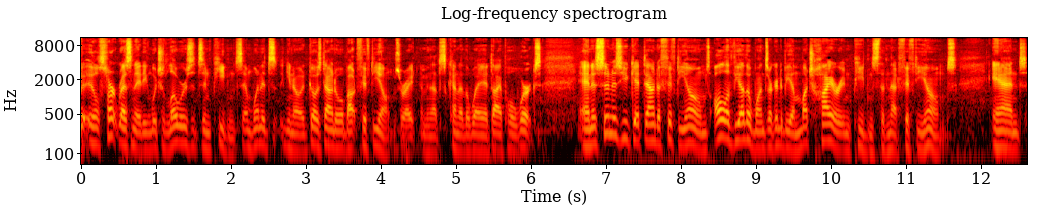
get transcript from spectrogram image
it'll start resonating, which lowers its impedance. And when it's, you know, it goes down to about 50 ohms, right? I mean, that's kind of the way a dipole works. And as soon as you get down to 50 ohms, all of the other ones are going to be a much higher impedance than that 50 ohms. And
